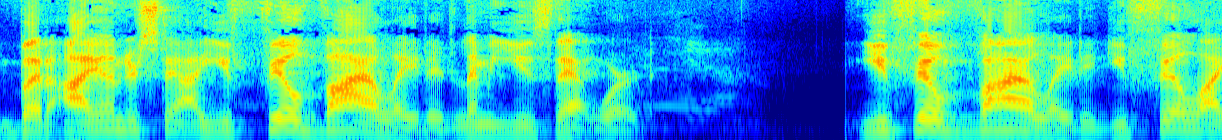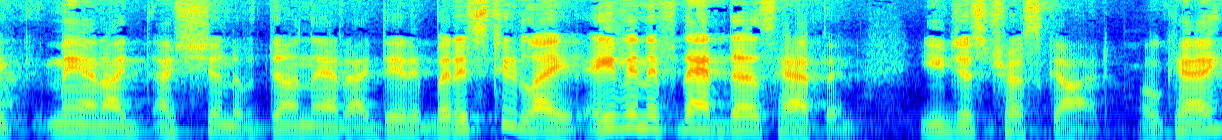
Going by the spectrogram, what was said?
But I understand, you feel violated. Let me use that word. You feel violated. You feel like, man, I, I shouldn't have done that. I did it. But it's too late. Even if that does happen, you just trust God, okay?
